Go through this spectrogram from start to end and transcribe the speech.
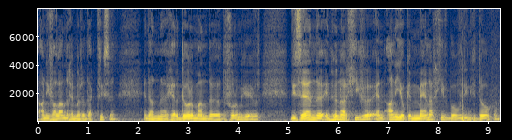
Annie van Lander, mijn redactrice. En dan Gerrit Doreman, de, de vormgever. Die zijn eh, in hun archieven en Annie ook in mijn archief bovendien gedoken.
